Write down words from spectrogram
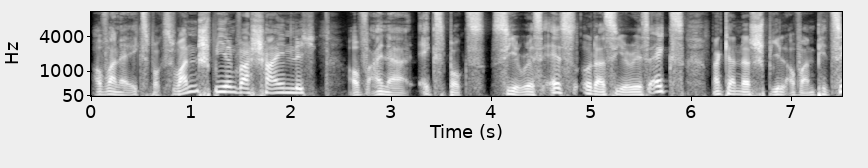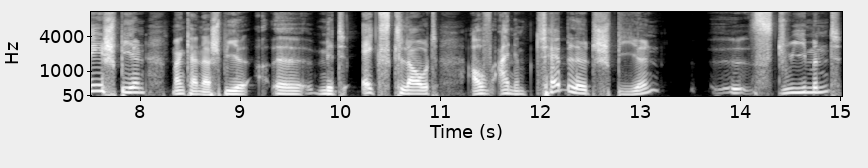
auf einer Xbox One spielen wahrscheinlich, auf einer Xbox Series S oder Series X. Man kann das Spiel auf einem PC spielen, man kann das Spiel äh, mit xCloud auf einem Tablet spielen, äh, streamend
